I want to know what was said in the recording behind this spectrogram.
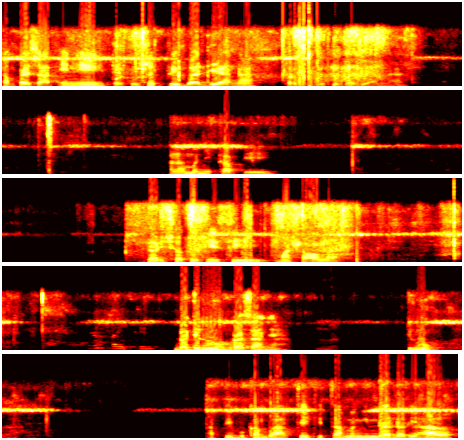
sampai saat ini terkhusus pribadi Ana terkhusus pribadi Ana Ana menyikapi dari satu sisi masya Allah udah jenuh rasanya hmm. jenuh Tapi bukan berarti kita menghindar dari hal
